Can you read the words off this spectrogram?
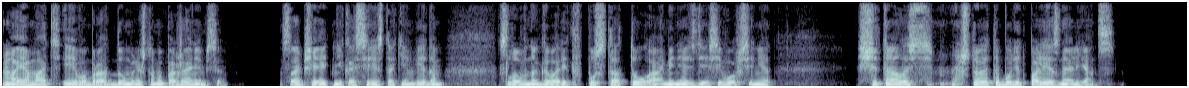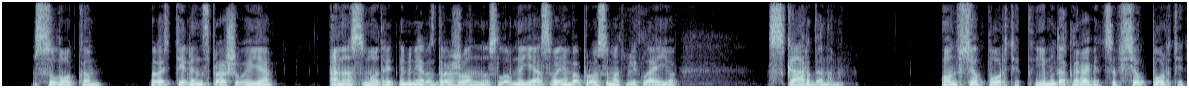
«Моя мать и его брат думали, что мы поженимся», — сообщает Никосия с таким видом, словно говорит в пустоту, а меня здесь и вовсе нет. Считалось, что это будет полезный альянс. «С Локом?» — растерянно спрашиваю я. Она смотрит на меня раздраженно, словно я своим вопросом отвлекла ее. «С Карданом», он все портит. Ему так нравится, все портить.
